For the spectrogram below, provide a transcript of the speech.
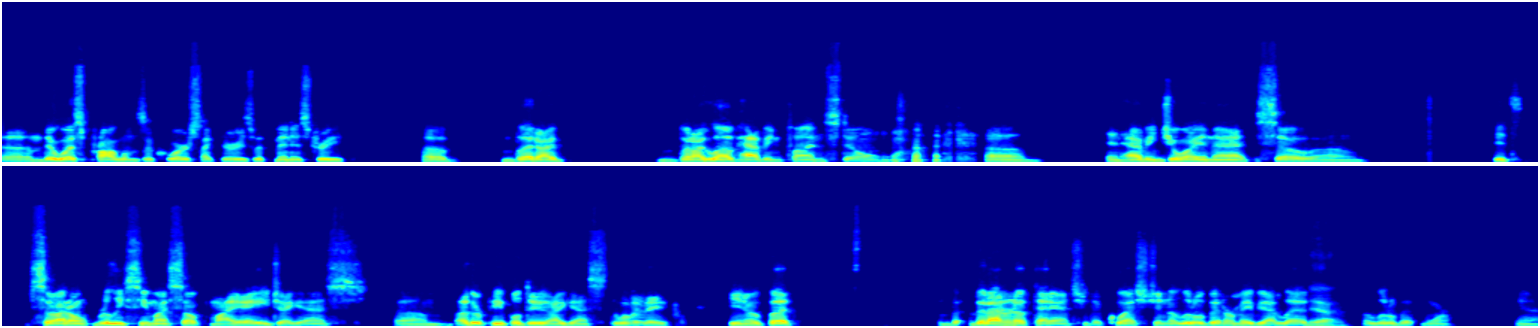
Um, there was problems, of course, like there is with ministry, uh, but I, but I love having fun still, um, and having joy in that. So um, it's so I don't really see myself my age. I guess um, other people do. I guess the way they, you know, but but, but I don't know if that answered the question a little bit, or maybe I led yeah. a little bit more. Yeah.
